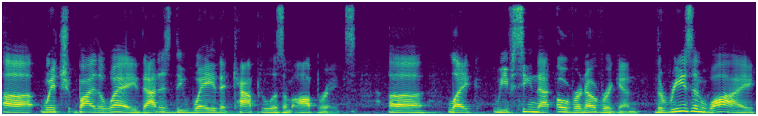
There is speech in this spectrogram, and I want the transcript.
uh, which, by the way, that is the way that capitalism operates. uh, like we've seen that over and over again. The reason why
